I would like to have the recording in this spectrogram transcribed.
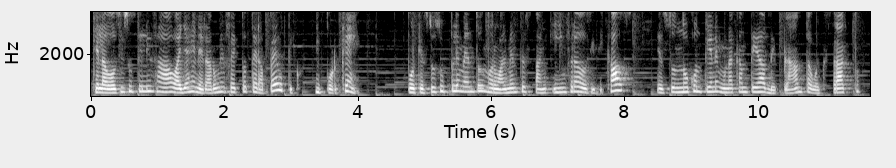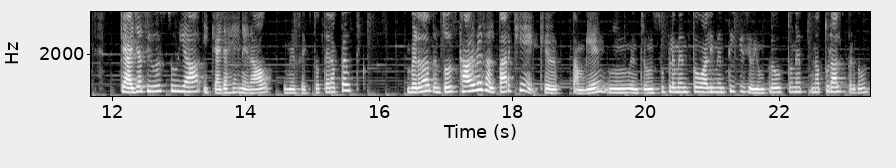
que la dosis utilizada vaya a generar un efecto terapéutico. ¿Y por qué? Porque estos suplementos normalmente están infradosificados estos no contienen una cantidad de planta o extracto que haya sido estudiada y que haya generado un efecto terapéutico. ¿Verdad? Entonces cabe resaltar que, que también entre un suplemento alimenticio y un producto natural, perdón,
